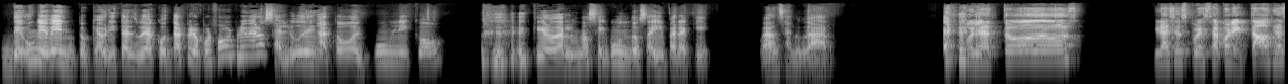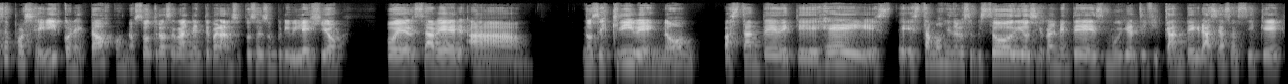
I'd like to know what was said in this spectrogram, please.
de, un evento que ahorita les voy a contar, pero por favor primero saluden a todo el público. Quiero darle unos segundos ahí para que puedan saludar. Hola a todos. Gracias por estar conectados, gracias por seguir conectados con nosotros. Realmente para nosotros es un privilegio poder saber, uh, nos escriben, ¿no? bastante de que, hey, este, estamos viendo los episodios y realmente es muy gratificante, gracias. Así que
